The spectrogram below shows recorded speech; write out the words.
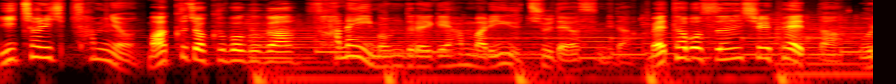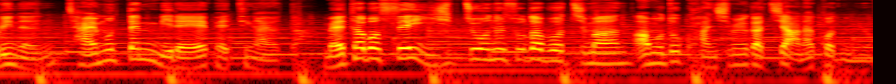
2023년 마크 저크버그가 사내 임원들에게 한 말이 유출되었습니다. 메타버스는 실패했다. 우리는 잘못된 미래에 베팅하였다. 메타버스에 20조 원을 쏟아부었지만 아무도 관심을 갖지 않았거든요.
